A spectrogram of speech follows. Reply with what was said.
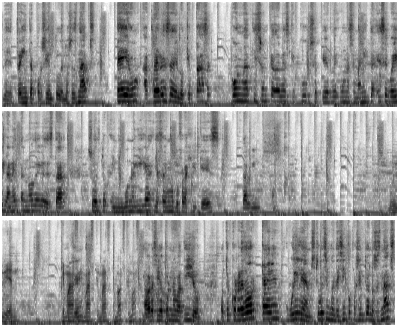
de 30% de los snaps, pero acuérdense de lo que pasa con Mattison cada vez que Cook se pierde una semanita. Ese güey, la neta, no debe de estar suelto en ninguna liga. Ya sabemos lo frágil que es Dalvin Cook. Muy bien. ¿Qué más? ¿Qué más? ¿Qué más? ¿Qué más? ¿Qué más? Ahora sí, otro novatillo. Otro corredor, Kyren Williams. Tuvo el 55% de los snaps.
